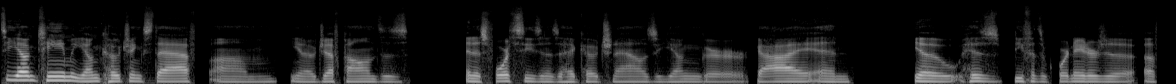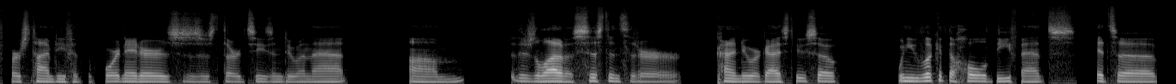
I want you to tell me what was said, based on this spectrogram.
it's a young team, a young coaching staff. Um, you know, Geoff Collins is in his fourth season as a head coach now, as a younger guy, and you know his defensive coordinator is a, a first-time defensive coordinator. This is his third season doing that. Um, there's a lot of assistants that are kind of newer guys too. So when you look at the whole defense, it's a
